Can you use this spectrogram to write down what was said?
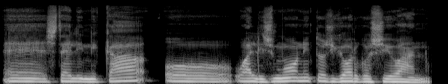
ε, στα ελληνικά ο, ο αλυσμόνητος Γιώργος Ιωάννου.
